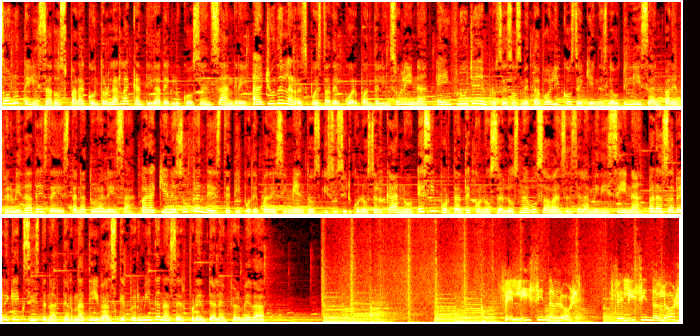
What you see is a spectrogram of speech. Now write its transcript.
son utilizados para controlar la cantidad de glucosa en sangre, ayuda en la respuesta del cuerpo ante la insulina e influye en procesos metabólicos de quienes la utilizan para enfermedades de esta naturaleza. Para quienes sufren de este tipo de padecimientos y su círculo cercano, es importante conocer los nuevos avances de la medicina para saber que existen alternativas que permiten hacer frente a la enfermedad. Feliz sin dolor, feliz sin dolor,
